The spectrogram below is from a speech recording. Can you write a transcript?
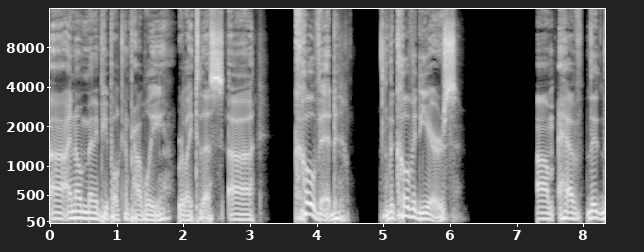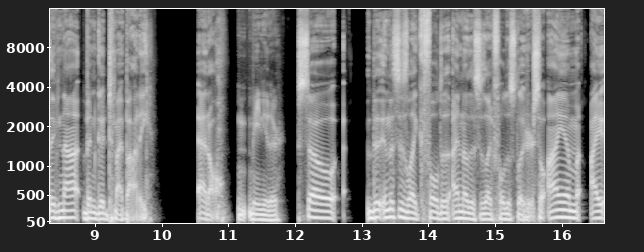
uh, I know many people can probably relate to this. Uh, COVID, the COVID years, um, have they, they've not been good to my body at all. Me neither. So, the, and this is like full. Di- I know this is like full disclosure. So I am. I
